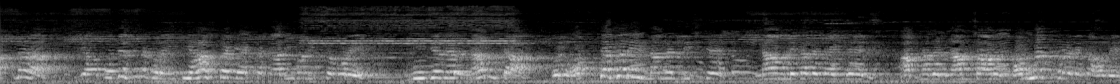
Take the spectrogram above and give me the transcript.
আপনারা যে অপচেষ্টা করে ইতিহাসটাকে একটা কালিমালিপ্ত করে নিজেদের নামটা, ওই অত্যাচারীর নামের লিস্টে নাম লেখাতে চাইছেন, আপনাদের নামটা আরও করে লেখা হবে।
